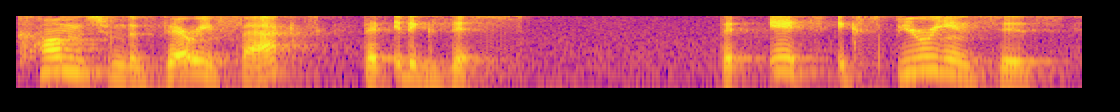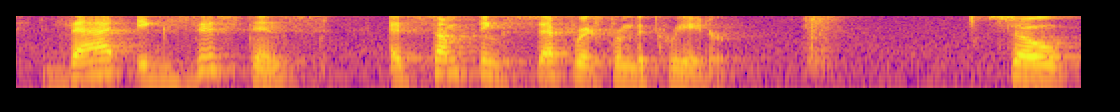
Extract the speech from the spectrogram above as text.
comes from the very fact that it exists, that it experiences that existence as something separate from the Creator. So,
